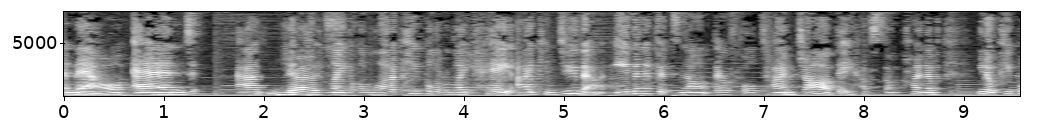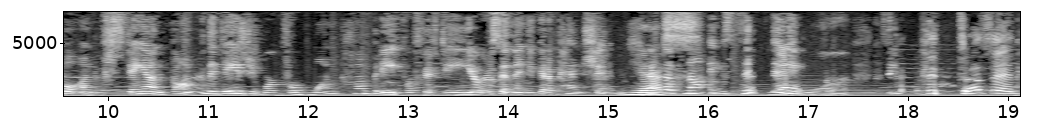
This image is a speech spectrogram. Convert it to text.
now and as yes. like a lot of people are like, hey, I can do that. Even if it's not their full time job, they have some kind of, you know, people understand gone are the days you work for one company for 50 years and then you get a pension. Yes. That does not exist anymore. It doesn't.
